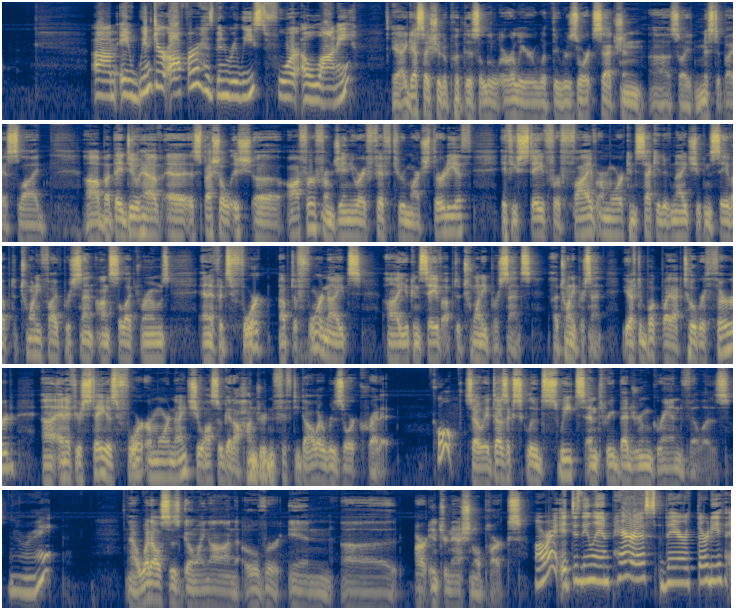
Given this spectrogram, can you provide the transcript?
Um, a winter offer has been released for Aulani. Yeah, I guess I should have put this a little earlier with the resort section, uh, so I missed it by a slide. Uh, but they do have a, special ish, uh, offer from January 5th through March 30th. If you stay for five or more consecutive nights, you can save up to 25% on select rooms. And if it's four up to four nights, uh, you can save up to 20%. Uh, 20%. You have to book by October 3rd, Uh, and if your stay is four or more nights, you also get a $150 resort credit. Cool. So it does exclude suites and three bedroom grand villas. All right. Now, what else is going on over in uh, our international parks? All right. At Disneyland Paris, their 30th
